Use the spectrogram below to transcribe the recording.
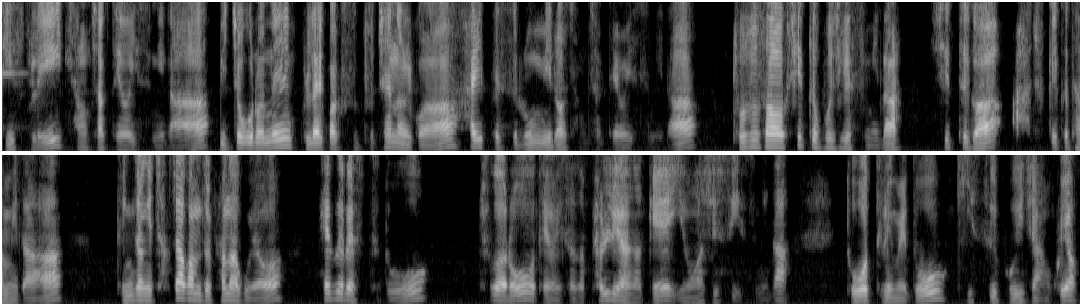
디스플레이 장착되어 있습니다. 위쪽으로는 블랙박스 2채널과 하이패스 룸미러 장착되어 있습니다. 조수석 시트 보시겠습니다. 시트가 아주 깨끗합니다. 굉장히 착자감도 편하고요. 헤드레스트도 추가로 되어 있어서 편리하게 이용하실 수 있습니다. 도어 트림에도 기스 보이지 않고요.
